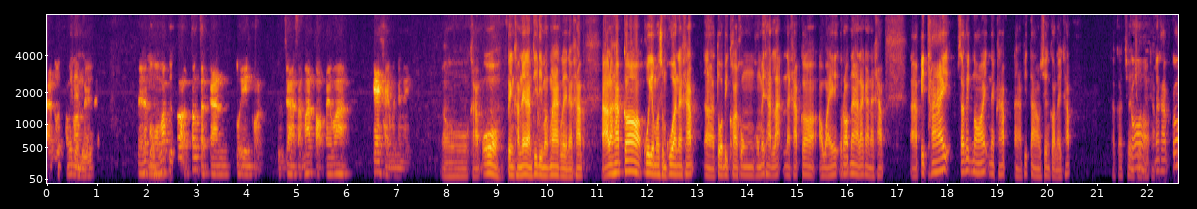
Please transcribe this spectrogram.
การโดน stop ไม่เรีย loss นไปรู้แต่ถ้าผมมองว่าคือก็ต้องจัดการตัวเองก่อน ถึงจะสามารถตอบได้ว่าแก้ไขมันยังไงโอ้ครับ โอ้ เป็นคำแนะนำที่ดีมากๆเลยนะครับเอาละครับ ก็คุยกันพอสมควรนะครับเอ่อตัวบิตคอยคงคงไม่ทันละนะครับ ก็เอาไว้รอบหน้าแล้วกันนะครับอ่าปิดท้ายสักเล็กน้อยนะครับอ่าพี่ตาวเชิญก่อนเลยครับ แล้วก็เชิญก็ชวนเลยครับนะครับ ก็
